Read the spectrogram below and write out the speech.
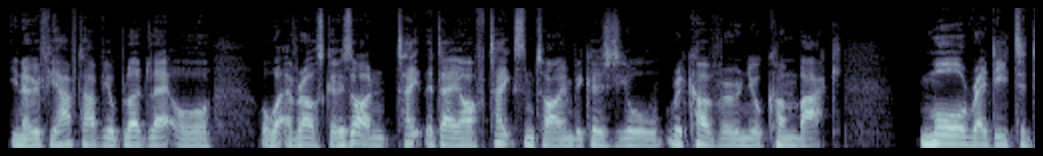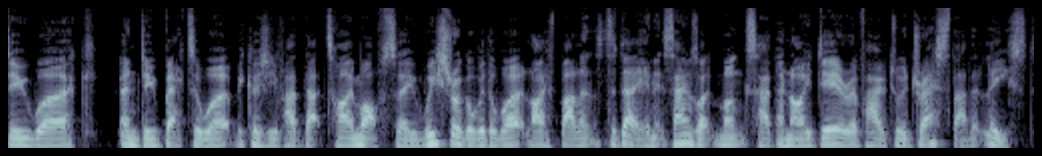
you know, if you have to have your bloodlet or or whatever else goes on, take the day off, take some time because you'll recover and you'll come back more ready to do work and do better work because you've had that time off. So we struggle with a work life balance today. And it sounds like monks had an idea of how to address that at least.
